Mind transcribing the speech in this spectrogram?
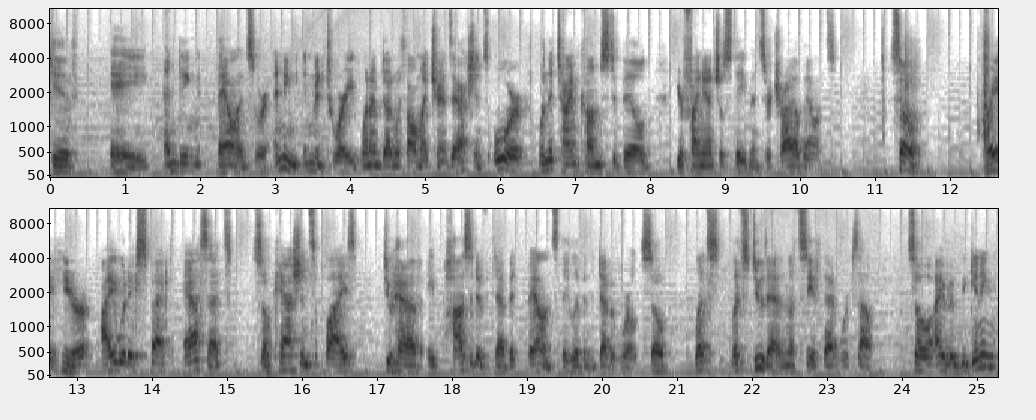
give a ending balance or ending inventory when I'm done with all my transactions or when the time comes to build your financial statements or trial balance. So right here, I would expect assets, so cash and supplies, to have a positive debit balance. They live in the debit world. So let's let's do that and let's see if that works out. So I have a beginning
